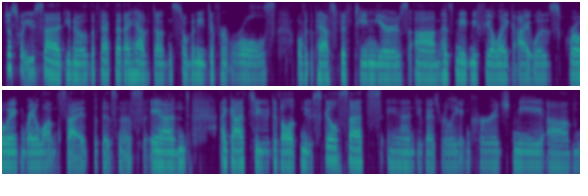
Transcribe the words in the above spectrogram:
just what you said, you know, the fact that I have done so many different roles over the past 15 years um, has made me feel like I was growing right alongside the business. And I got to develop new skill sets, and you guys really encouraged me um,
